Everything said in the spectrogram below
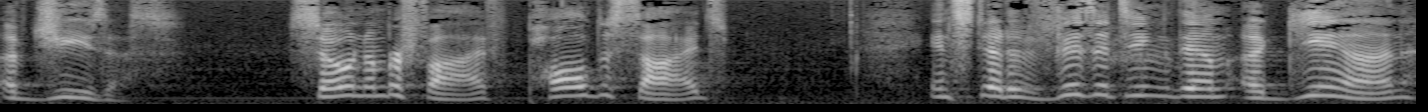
of Jesus. So, number five, Paul decides instead of visiting them again,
